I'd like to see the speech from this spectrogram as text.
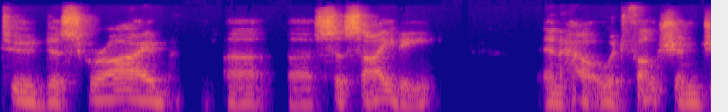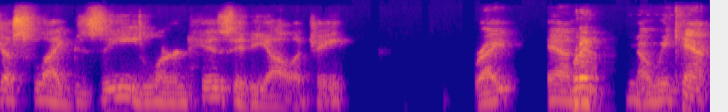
to describe uh, society and how it would function, just like Z learned his ideology, right? And right. you know, we can't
